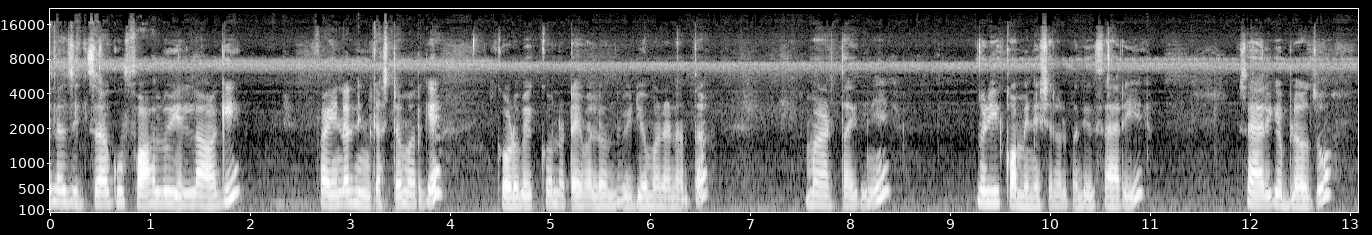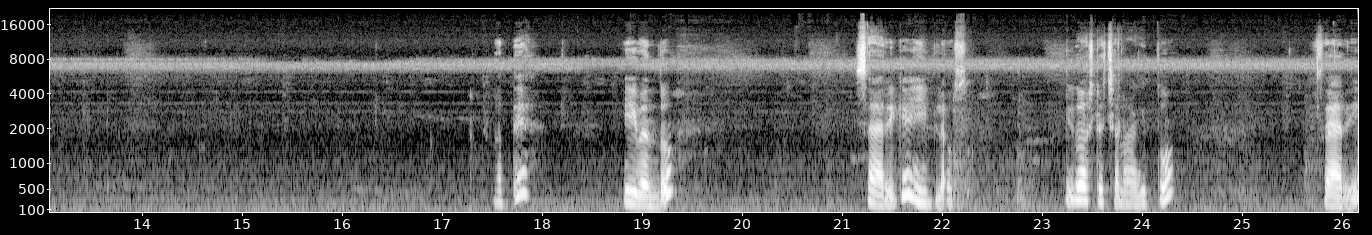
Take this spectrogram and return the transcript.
ಎಲ್ಲ ಜಿಗ್ಜಾಗು, ಫಾಲು ಎಲ್ಲ ಆಗಿ ಫೈನಲ್ ನಿನ್ನ ಕಸ್ಟಮರ್ಗೆ ಕೊಡಬೇಕು ಅನ್ನೋ ಟೈಮಲ್ಲಿ ಒಂದು ವೀಡಿಯೋ ಮಾಡೋಣ ಅಂತ ಮಾಡ್ತಾಯಿದ್ದೀನಿ ನೋಡಿ, ಈ ಕಾಂಬಿನೇಷನಲ್ಲಿ ಬಂದಿದೆ ಸ್ಯಾರಿ. ಸ್ಯಾರಿಗೆ ಬ್ಲೌಸು. ಮತ್ತು ಈ ಒಂದು ಸ್ಯಾರಿಗೆ ಈ ಬ್ಲೌಸು. ಇದು ಅಷ್ಟೇ ಚೆನ್ನಾಗಿತ್ತು ಸ್ಯಾರಿ.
